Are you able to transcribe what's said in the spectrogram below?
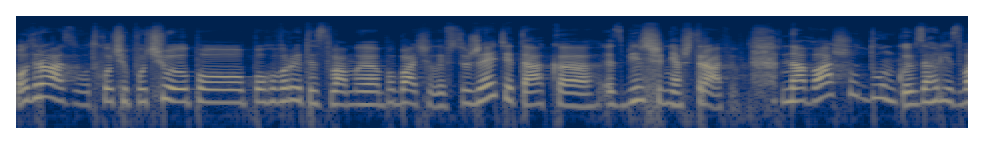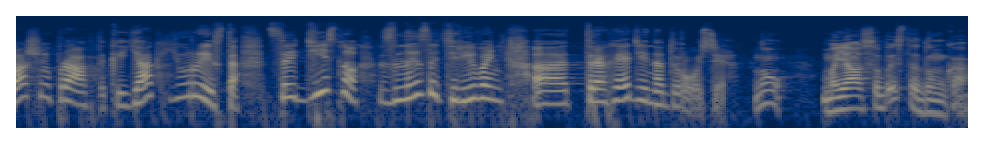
Одразу от хочу почу по, поговорити з вами. Побачили в сюжеті так збільшення штрафів. На вашу думку, і взагалі з вашої практики, як юриста, це дійсно знизить рівень трагедій на дорозі. Ну, моя особиста думка,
